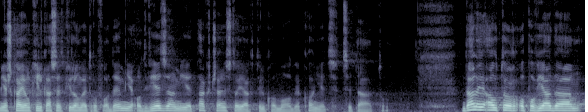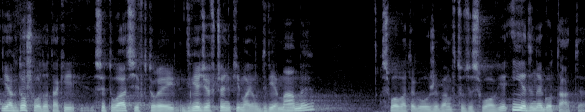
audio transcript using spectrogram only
Mieszkają kilkaset kilometrów ode mnie, odwiedzam je tak często, jak tylko mogę. Koniec cytatu. Dalej autor opowiada, jak doszło do takiej sytuacji, w której dwie dziewczynki mają dwie mamy, słowa tego używam w cudzysłowie, i jednego tatę.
